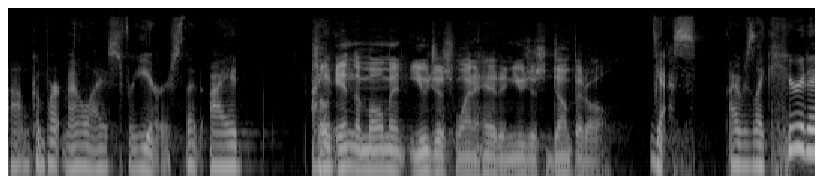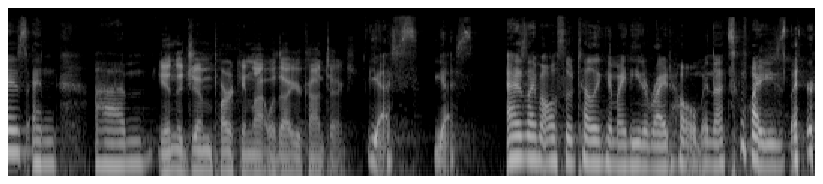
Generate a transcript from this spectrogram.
um, compartmentalized for years that i had so I had, in the moment you just went ahead and you just dump it all? Yes. I was like here it is and um, in the gym parking lot without your contacts? Yes yes. As i'm also telling him i need a ride home and that's why he's there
